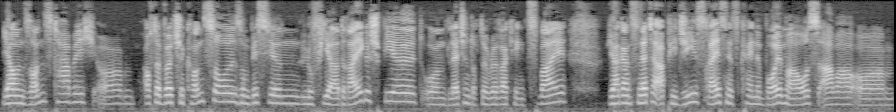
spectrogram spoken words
Ja, und sonst habe ich ähm, auf der Virtual Console so ein bisschen Lufia 3 gespielt und Legend of the River King 2. Ja, ganz nette RPGs, reißen jetzt keine Bäume aus, aber ähm,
